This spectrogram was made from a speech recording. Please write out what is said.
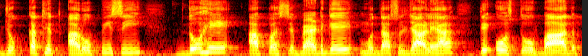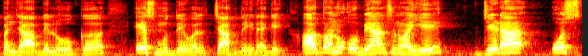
ਜੋ ਕਥਿਤ ਆਰੋਪੀ ਸੀ, ਦੋਹੇ ਆਪਸ 'ਚ ਬੈਠ ਗਏ, ਮੁੱਦਾ ਸੁਲਝਾ ਲਿਆ ਤੇ ਉਸ ਤੋਂ ਬਾਅਦ ਪੰਜਾਬ ਦੇ ਲੋਕ ਇਸ ਮੁੱਦੇ ਵੱਲ ਝਾਕਦੇ ਹੀ ਰਹਿ ਗਏ। ਆਓ ਤੁਹਾਨੂੰ ਉਹ ਬਿਆਨ ਸੁਣਵਾਈਏ, ਜਿਹੜਾ ਉਸ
